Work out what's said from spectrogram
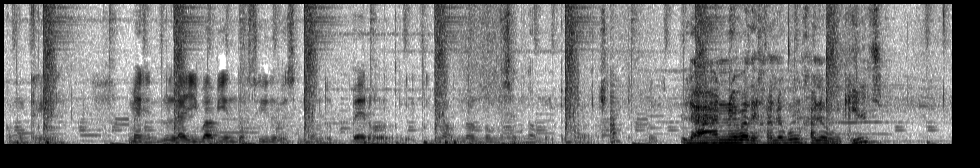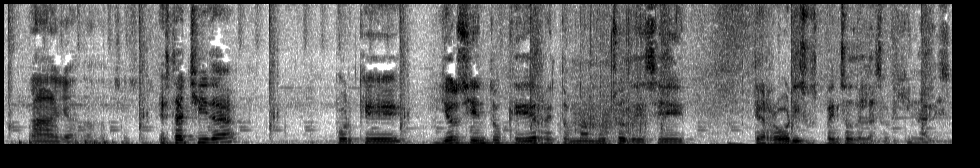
como que me la iba viendo así de vez en cuando, pero eh, no, no, no me sé el nombre. Pero estaba chida. La nueva de Halloween, Halloween Kills, Ah, ya, ajá, sí, sí. está chida porque yo siento que retoma mucho de ese terror y suspenso de las originales.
